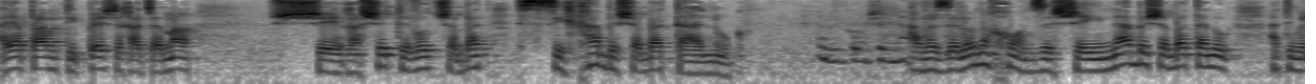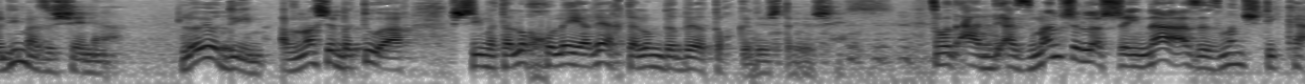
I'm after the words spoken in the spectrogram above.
היה פעם טיפש אחד שאמר שראשי תיבות שבת, שיחה בשבת תענוג. אבל זה לא נכון, זה שינה בשבת תענוג. אתם יודעים מה זה שינה? לא יודעים, אבל מה שבטוח, שאם אתה לא חולה ירח, אתה לא מדבר תוך כדי שאתה יושב. זאת אומרת, הזמן של השינה זה זמן שתיקה.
